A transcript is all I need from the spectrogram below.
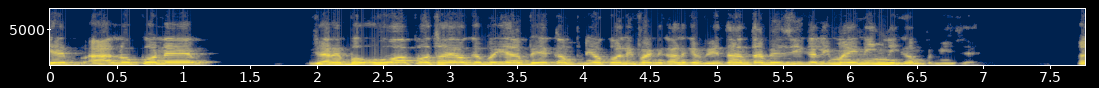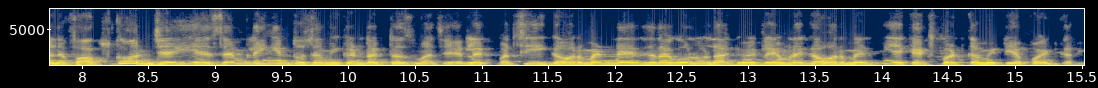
કે આ લોકોને જ્યારે બહુ હોવાપો થયો કે ભાઈ આ બે કંપનીઓ ક્વોલિફાઈડ કારણ કે વેદાંતા બેઝિકલી માઇનિંગની કંપની છે. અને ફોક્સકોન છે એ એસેમ્બલિંગ ઇન્ટુ સેમિકન્ડક્ટર્સમાં છે. એટલે પછી ગવર્મેન્ટને જરાક ઓલું લાગ્યું, એટલે એમણે ગવર્મેન્ટની એક એક્સપર્ટ કમિટી અપોઇન્ટ કરી.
